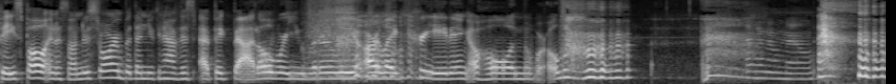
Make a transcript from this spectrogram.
baseball in a thunderstorm, but then you can have this epic battle where you literally are like creating a hole in the world? I don't know now.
